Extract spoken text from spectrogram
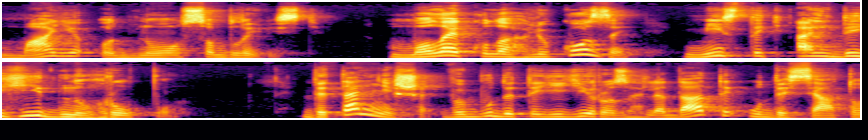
має одну особливість: молекула глюкози містить альдегідну групу. Детальніше ви будете її розглядати у 10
